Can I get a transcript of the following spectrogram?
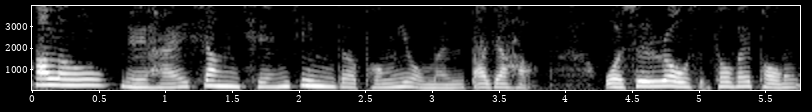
Hello，女孩向前进的朋友们，大家好，我是 Rose 周飞鹏，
